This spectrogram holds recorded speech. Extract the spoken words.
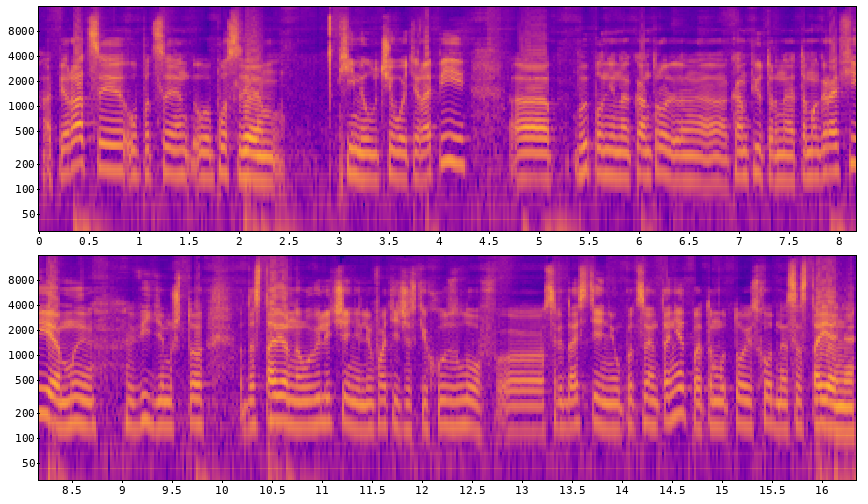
операции у пациента, после химиолучевой терапии, э, выполнена контроль, э, компьютерная томография. Мы видим, что достоверного увеличения лимфатических узлов э, средостения у пациента нет, поэтому то исходное состояние,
